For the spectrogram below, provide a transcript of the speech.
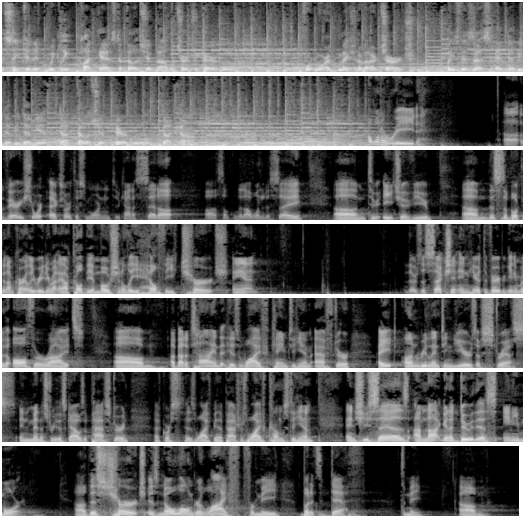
listening to the weekly podcast of Fellowship Bible Church of Paragould. For more information about our church, please visit us at www.fellowshipparagould.com. I want to read uh, a very short excerpt this morning to kind of set up uh, something that I wanted to say um, to each of you. Um, this is a book that I'm currently reading right now called The Emotionally Healthy Church. And there's a section in here at the very beginning where the author writes um, about a time that his wife came to him after eight unrelenting years of stress in ministry. This guy was a pastor, and of course, his wife, being a pastor's wife, comes to him and she says, I'm not going to do this anymore. Uh, this church is no longer life for me, but it's death to me. Um,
